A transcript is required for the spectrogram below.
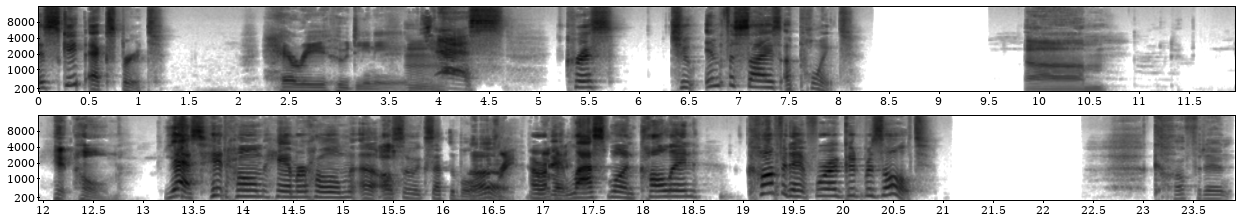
Escape expert. Harry Houdini. Mm. Yes. Chris. To emphasize a point. Um. Hit home. Yes, hit home, hammer home, uh, Oh. also acceptable. Oh. Great. All right, Okay. last one. Colin, confident for a good result. Confident.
